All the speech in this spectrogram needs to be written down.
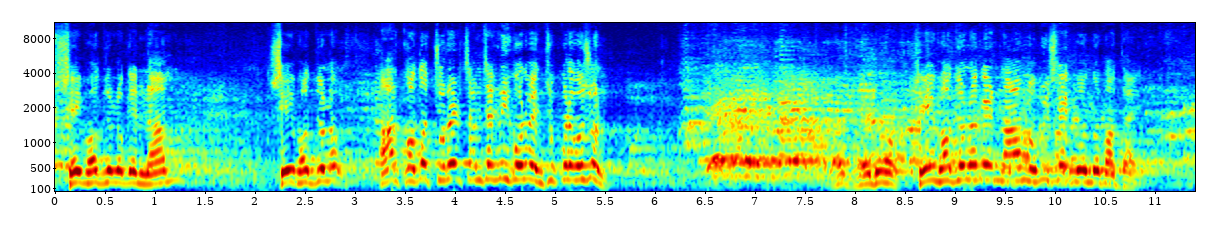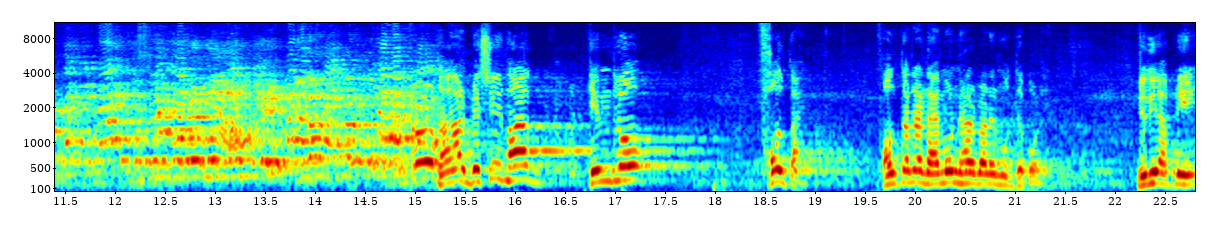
সেই ভদ্রলোকের নাম, সেই ভদ্রলোক, আর কত চোরের চামচাকরি করবেন? চুপ করে বসুন। সেই ভদ্রলোকের নাম অভিষেক বন্দ্যোপাধ্যায়। তার বেশিরভাগ কেন্দ্র ফলতায়। ফলতাটা ডায়মন্ড হারবারের মধ্যে পড়ে। যদি আপনি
